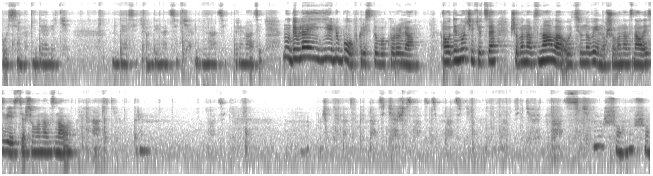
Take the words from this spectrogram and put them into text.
6, 7, 8, 9, 10, 11, 12, 13. Ну, дивляє її любов Крістового короля. А одиночить оце, що вона взнала оцю новину, що вона взнала, звістя, що вона взнала. 12, 13, 14, 15, 16, 17, 19. Ну що, ну що?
